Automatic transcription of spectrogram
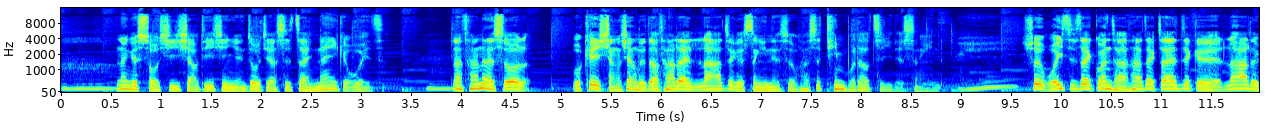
哦，那个首席小提琴演奏家是在那一个位置，嗯，那他那时候，我可以想象得到，他在拉这个声音的时候，他是听不到自己的声音的，所以我一直在观察他在在这个拉的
